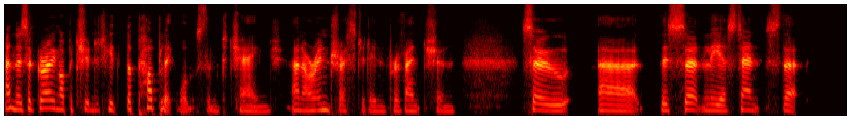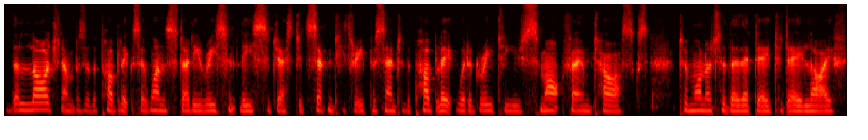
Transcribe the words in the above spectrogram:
And there's a growing opportunity that the public wants them to change and are interested in prevention. So uh, there's certainly a sense that the large numbers of the public. So, one study recently suggested 73% of the public would agree to use smartphone tasks to monitor their day to day life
